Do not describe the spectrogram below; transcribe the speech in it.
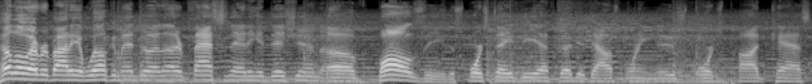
Hello, everybody, and welcome into another fascinating edition of Ballsy, the Sports Day DFW Dallas Morning News Sports Podcast.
